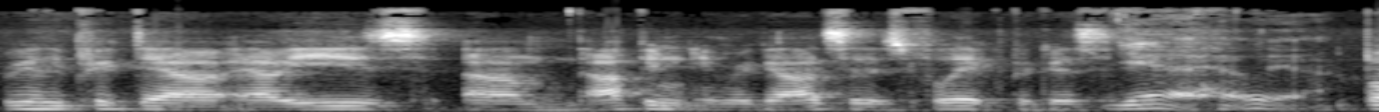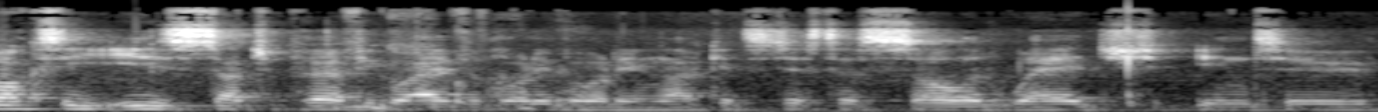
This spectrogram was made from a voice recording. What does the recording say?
really pricked our, our ears um, up in, in regards to this flick because Yeah, hell yeah. Boxy is such a perfect way for bodyboarding. Like it's just a solid wedge into,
